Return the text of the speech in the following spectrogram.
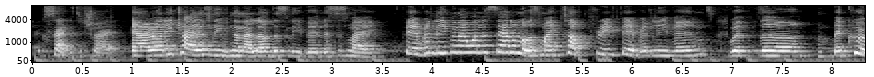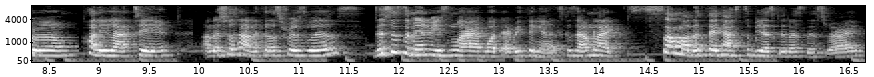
excited to try it. I already tried this leave-in and I love this leave-in. This is my favorite leave-in I want to say. I don't know. It's my top three favorite leave-ins with the Bekura Honey Latte and the Botanicals Frizz Whiz. This is the main reason why I bought everything else because I'm like, some other thing has to be as good as this, right?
